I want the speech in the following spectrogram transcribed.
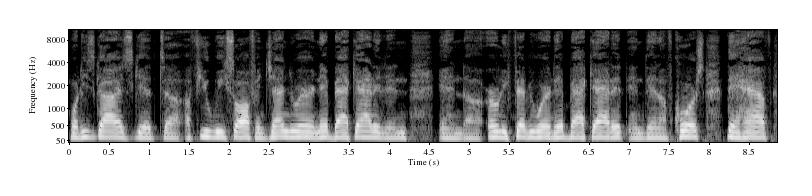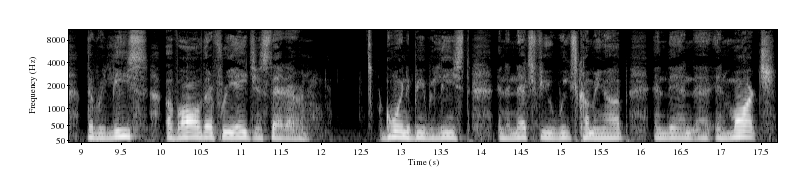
where these guys get uh, a few weeks off in January and they're back at it in in uh, early February. They're back at it, and then of course they have the release of all their free agents that are going to be released in the next few weeks coming up, and then uh, in March.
